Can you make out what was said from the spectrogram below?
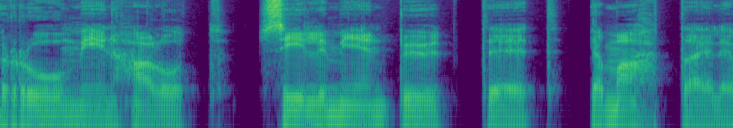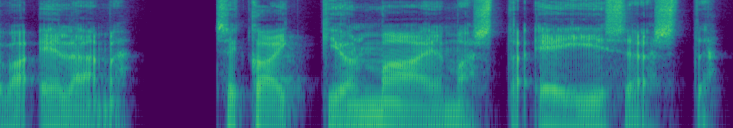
ruumiin halut, silmien pyytteet ja mahtaileva elämä, se kaikki on maailmasta, ei isästä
